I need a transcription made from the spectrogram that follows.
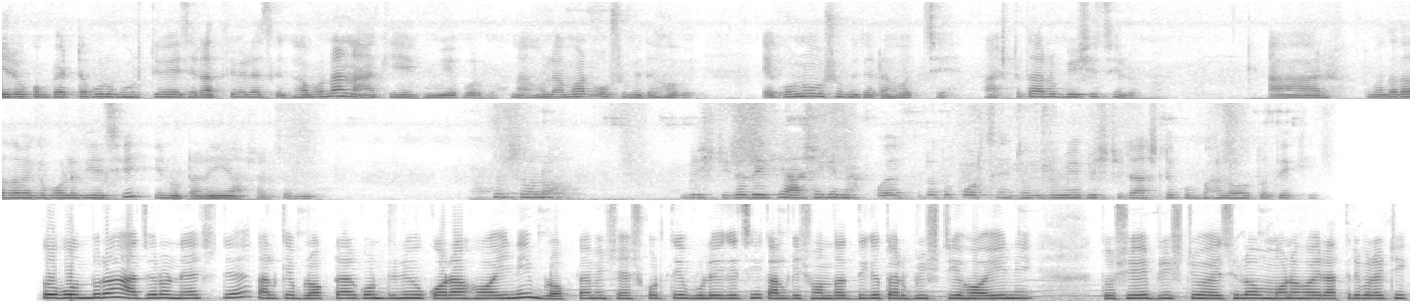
এরকম পেটটা পুরো ভর্তি হয়েছে রাত্রিবেলা আজকে খাব না না খেয়ে ঘুমিয়ে পড়ব। না হলে আমার অসুবিধা হবে। এখনও অসুবিধাটা হচ্ছে। ফার্স্টে তো আরও বেশি ছিল। আর তোমার দাদা দাদাকে বলে দিয়েছি, ইনুটা নিয়ে আসার জন্য। তো চলো বৃষ্টিটা দেখি আসে কি না কয়েক ফুটা তো পড়ছে, ঝুমঝুমিয়ে বৃষ্টিটা আসলে খুব ভালো হতো দেখি। তো বন্ধুরা, আজ হলো নেক্সট ডে কালকে ব্লগটা আর কন্টিনিউ করা হয়নি। ব্লগটা আমি শেষ করতে ভুলে গেছি। কালকে সন্ধ্যার দিকে তো আর বৃষ্টি হয়নি। তো সেই বৃষ্টি হয়েছিল, মনে হয় রাত্রিবেলায় ঠিক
